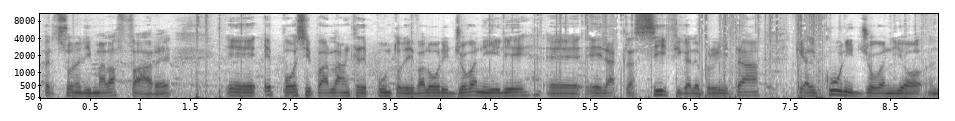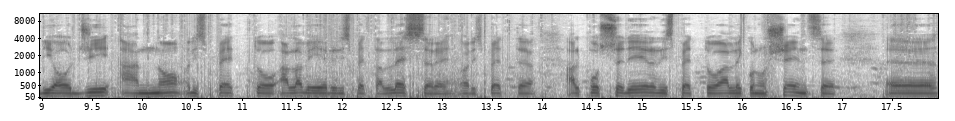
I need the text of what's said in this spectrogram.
persone di malaffare e, e, poi si parla anche appunto dei valori giovanili eh, e la classifica, le priorità che alcuni giovani di oggi hanno rispetto all'avere, rispetto all'essere, rispetto al possedere, rispetto alle conoscenze. Eh,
